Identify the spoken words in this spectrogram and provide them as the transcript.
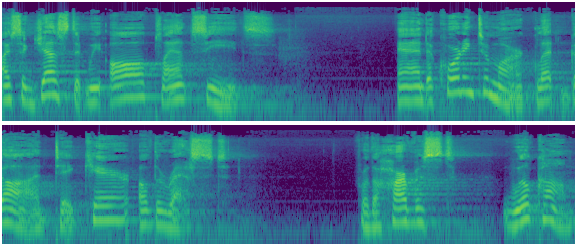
I suggest that we all plant seeds. And according to Mark, let God take care of the rest. For the harvest will come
